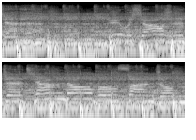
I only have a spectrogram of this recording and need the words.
线？余晖消失之前都不算终点。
